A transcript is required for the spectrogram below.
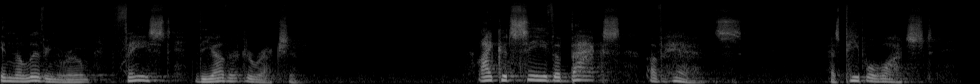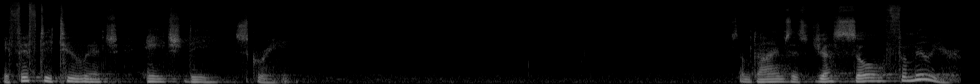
in the living room faced the other direction. I could see the backs of heads as people watched a 52 inch HD screen. Sometimes it's just so familiar.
